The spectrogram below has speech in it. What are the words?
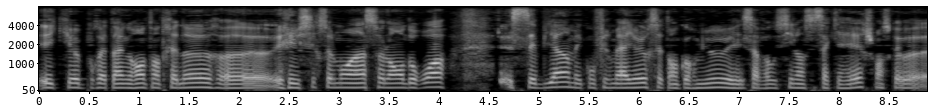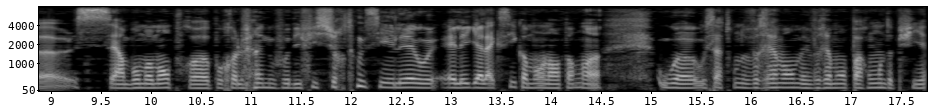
et que pour être un grand entraîneur, réussir seulement à un seul endroit, c'est bien, mais confirmer ailleurs, c'est encore mieux et ça va aussi lancer sa carrière. Je pense que euh, c'est un bon moment pour euh, pour relever un nouveau défi, surtout si elle est elle est Galaxy comme on l'entend, euh, où, où ça tourne vraiment, mais vraiment pas rond depuis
